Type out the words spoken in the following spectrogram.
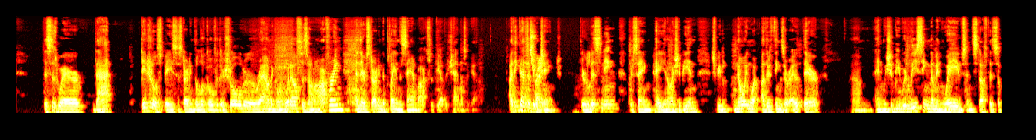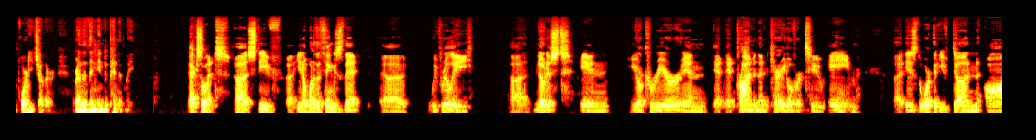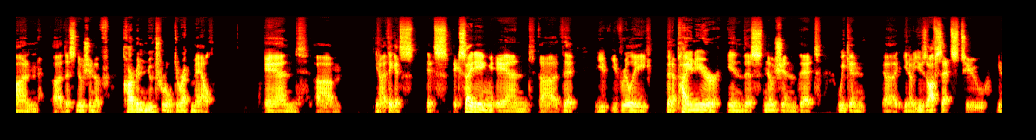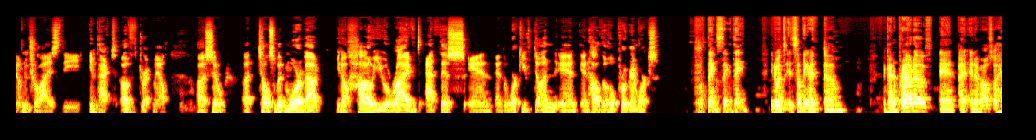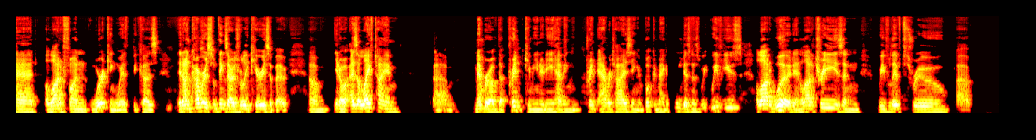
This is where that digital space is starting to look over their shoulder around and going, what else is on offering? And they're starting to play in the sandbox with the other channels again. I think that's, that's a big right. change. They're listening. They're saying, "Hey, you know, I should be in, should be knowing what other things are out there, um, and we should be releasing them in waves and stuff that support each other rather than independently." Excellent, uh, Steve. Uh, you know, one of the things that uh, we've really uh, noticed in your career in at, at, Prime and then carried over to AIIM uh, is the work that you've done on uh, this notion of carbon neutral direct mail, and um, you know I think it's it's exciting and uh, that you you've really been a pioneer in this notion that we can uh, you know use offsets to you know neutralize the impact of direct mail. Uh, so uh, tell us a bit more about you know how you arrived at this and and the work you've done and and how the whole program works. Well thanks. Thank, thank you know it's it's something i um i'm kind of proud of and i and i've also had a lot of fun working with because it uncovers some things i was really curious about. Um, you know as a lifetime um, member of the print community, having print advertising and book and magazine business, we, we've used a lot of wood and a lot of trees, and we've lived through uh,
